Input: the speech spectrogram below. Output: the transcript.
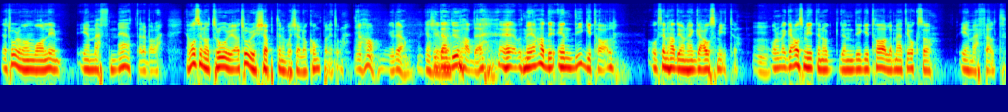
jag tror det var en vanlig EMF-mätare bara. Jag måste nog tro, jag tror du köpte den på Kjell Company tror jag. Jaha, gjorde jag. Det kanske Den du hade. Eh, Men jag hade en digital. Och sen hade jag den här Gauss-meter. Mm. Och de här Gauss-metern och den digitala mäter också EMF-fält.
